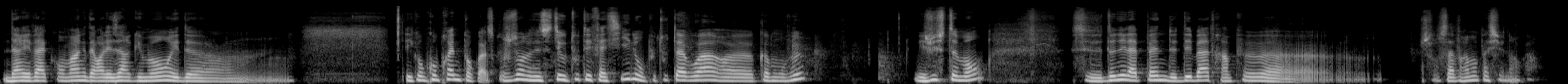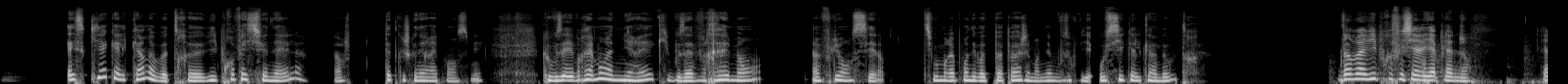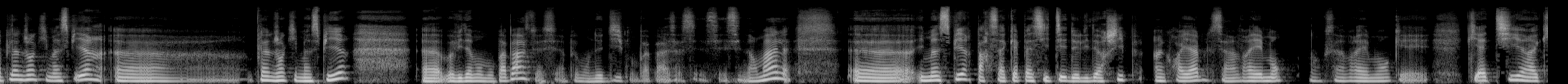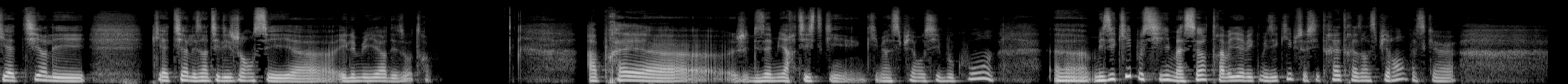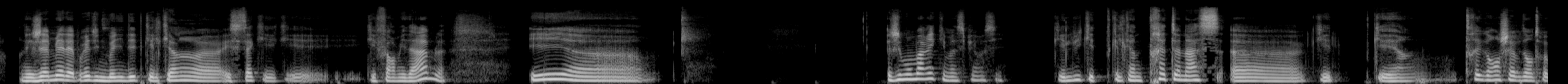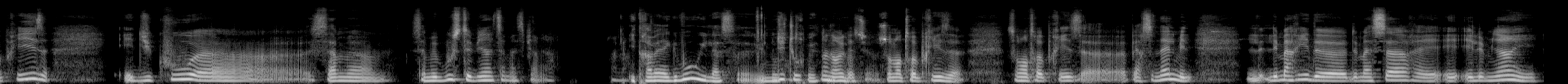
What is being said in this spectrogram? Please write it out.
d'arriver de, à convaincre, d'avoir les arguments et de et qu'on comprenne pourquoi. Parce que je suis dans une société où tout est facile, on peut tout avoir euh, comme on veut, mais justement, se donner la peine de débattre un peu, euh, je trouve ça vraiment passionnant. Est-ce qu'il y a quelqu'un dans votre vie professionnelle, alors peut-être que je connais la réponse, mais que vous avez vraiment admiré, qui vous a vraiment influencé? Alors, Si vous me répondez votre papa, j'aimerais bien que vous trouviez aussi quelqu'un d'autre. Dans ma vie professionnelle, il y a plein de gens. Il y a plein de gens qui m'inspirent, euh, plein de gens qui m'inspirent. Euh, évidemment, mon papa, c'est un peu mon Oedipe, mon papa, ça c'est normal. Euh, il m'inspire par sa capacité de leadership incroyable. C'est un vrai aimant. Donc c'est un vrai aimant qui, qui attire, qui attire les, qui attire les intelligences et, euh, et le meilleur des autres. Après, euh, j'ai des amis artistes qui, qui m'inspirent aussi beaucoup. Euh, mes équipes aussi, ma sœur, travailler avec mes équipes, c'est aussi très très inspirant parce que on n'est jamais à l'abri d'une bonne idée de quelqu'un euh, et c'est ça qui est, qui est, qui est formidable. Et euh, j'ai mon mari qui m'inspire aussi, qui est lui qui est quelqu'un de très tenace, euh, qui est qui est un très grand chef d'entreprise et du coup ça me ça me booste bien, ça m'inspire bien. Il travaille avec vous ou il a une autre du tout. entreprise Non, non, il a son entreprise, son entreprise euh, personnelle. Mais les maris de, de ma sœur et, et, et, le mien, ils,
